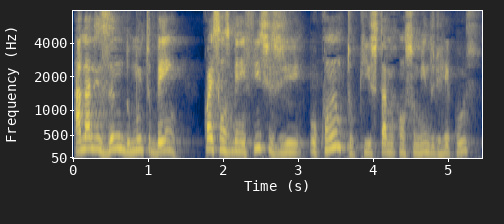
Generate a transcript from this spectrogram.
analisando muito bem quais são os benefícios de o quanto que isso está me consumindo de recurso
